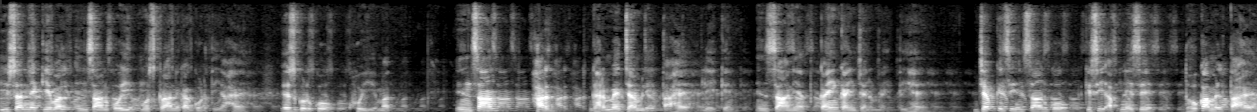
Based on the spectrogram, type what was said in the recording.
ईश्वर ने केवल इंसान को ही मुस्कुराने का गुण दिया है। इस गुण को खोइए मत। इंसान हर घर में जन्म लेता है, लेकिन इंसानियत कहीं कहीं जन्म लेती है। जब किसी इंसान को किसी अपने से धोखा मिलता है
